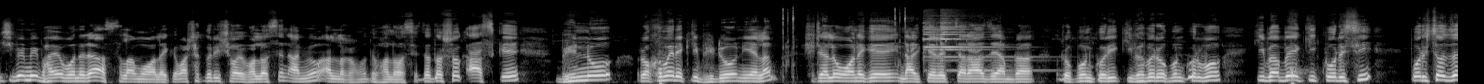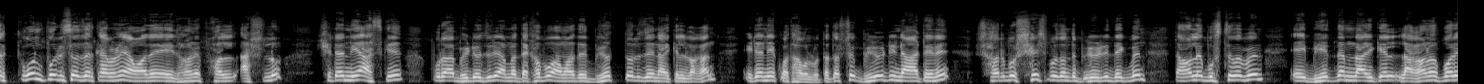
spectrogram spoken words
কৃষিপ্রেমী ভাই বোনেরা, আসসালামু আলাইকুম। আশা করি সবাই ভালো আছেন, আমিও আল্লাহ রহমতে ভালো আছি। তো দর্শক, আজকে ভিন্ন রকমের একটি ভিডিও নিয়ে এলাম। সেটা হলো অনেকে নারকেলের চারা যে আমরা রোপণ করি, কীভাবে রোপণ করব, কীভাবে কি করেছি, পরিচর্যার, কোন পরিচর্যার কারণে আমাদের এই ধরনের ফল আসলো সেটা নিয়ে আজকে পুরো ভিডিও জুড়ে আমরা দেখাবো আমাদের বৃহত্তর যে নারকেল বাগান, এটা নিয়ে কথা বলব। তা দর্শক, ভিডিওটি না টেনে সর্বশেষ পর্যন্ত ভিডিওটি দেখবেন, তাহলে বুঝতে পারবেন এই ভিয়েতনাম নারকেল লাগানোর পরে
